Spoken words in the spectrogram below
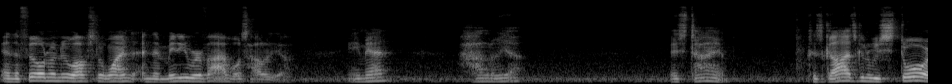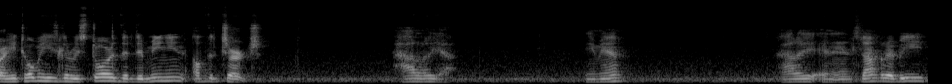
and the filling of new apostolic wines, and the many revivals. Hallelujah. Amen. Hallelujah. It's time. Because God's going to restore. He told me He's going to restore the dominion of the church. Hallelujah. Amen. Hallelujah. And, and it's not going to be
